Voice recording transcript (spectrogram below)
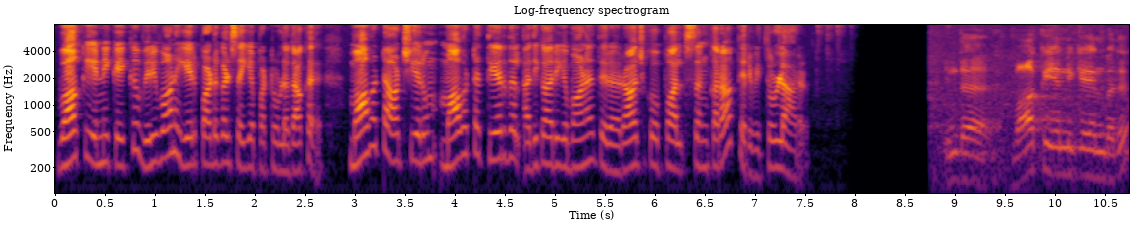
வாக்கு எண்ணிக்கைக்கு விரிவான ஏற்பாடுகள் செய்யப்பட்டுள்ளதாக மாவட்ட ஆட்சியரும் மாவட்ட தேர்தல் அதிகாரியுமான திரு. ராஜ்கோபால் சங்கரா தெரிவித்துள்ளார். இந்த வாக்கு எண்ணிக்கை என்பது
